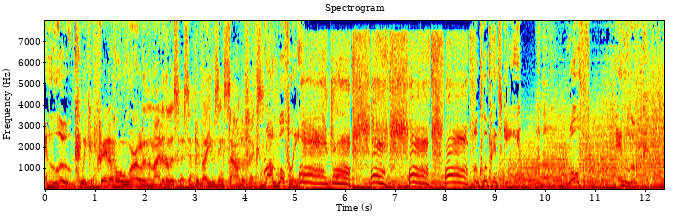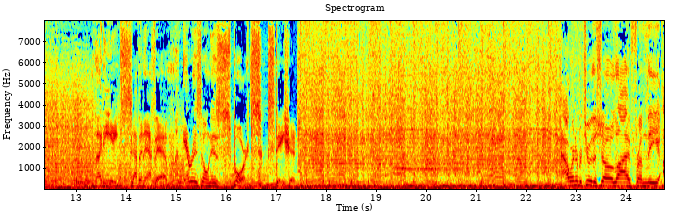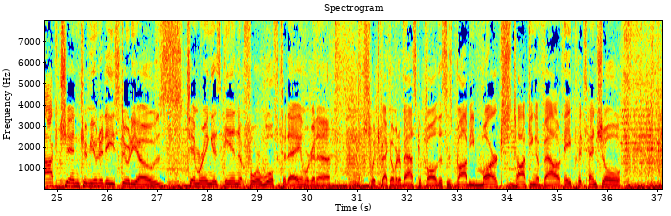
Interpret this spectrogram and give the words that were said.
and Luke. We could create a whole world in the mind of the listener simply by using sound effects. Ron Wolfley. Luke Lipinski. Huh. Wolf and Luke. 98.7 FM, Arizona's sports station. Hour number two of the show, live from the Ak-Chin Community Studios. Tim Ring is in for Wolf today, and we're going to switch back over to basketball. This is Bobby Marks talking about a potential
